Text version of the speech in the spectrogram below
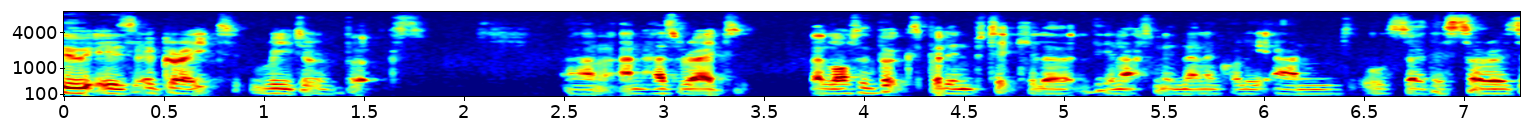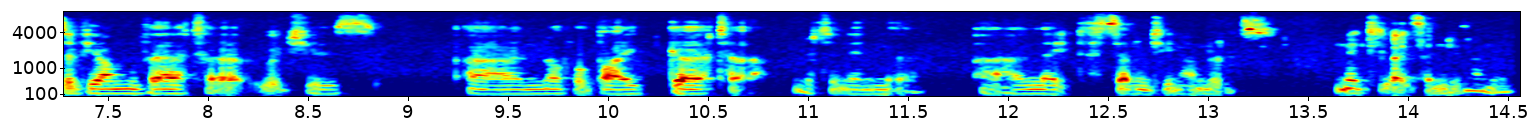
who is a great reader of books um, and has read a lot of books, but in particular The Anatomy of Melancholy and also The Sorrows of Young Werther, which is a novel by Goethe, written in the uh, late 1700s, mid to late 1700s.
